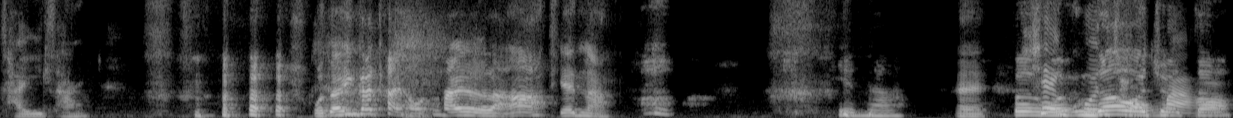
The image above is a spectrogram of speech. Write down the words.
猜一猜。我的应该太好猜了啦！啊，天哪，天哪，哎，现昆虫嘛，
